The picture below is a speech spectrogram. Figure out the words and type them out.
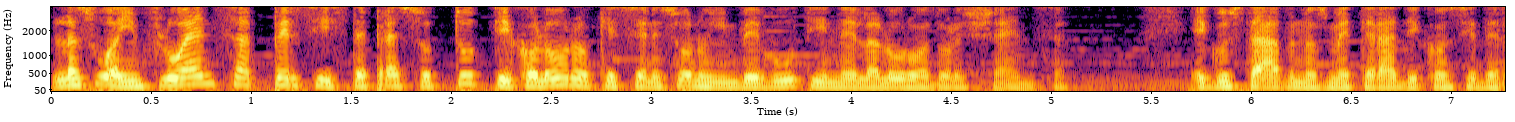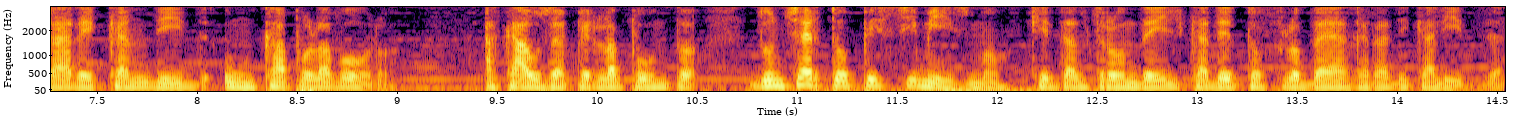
la sua influenza persiste presso tutti coloro che se ne sono imbevuti nella loro adolescenza. E Gustave non smetterà di considerare Candide un capolavoro, a causa per l'appunto d'un certo pessimismo che d'altronde il cadetto Flaubert radicalizza.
